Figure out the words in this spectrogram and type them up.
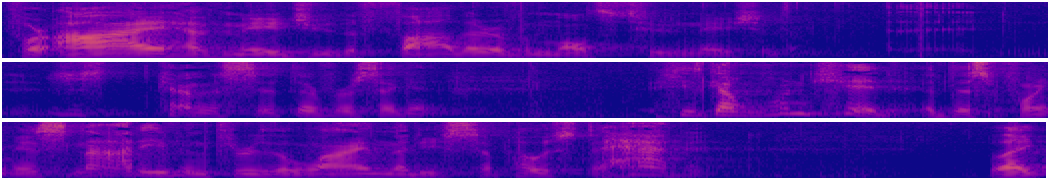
for I have made you the father of a multitude of nations. Uh, just kind of sit there for a second. He's got one kid at this point, and it's not even through the line that he's supposed to have it. Like,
